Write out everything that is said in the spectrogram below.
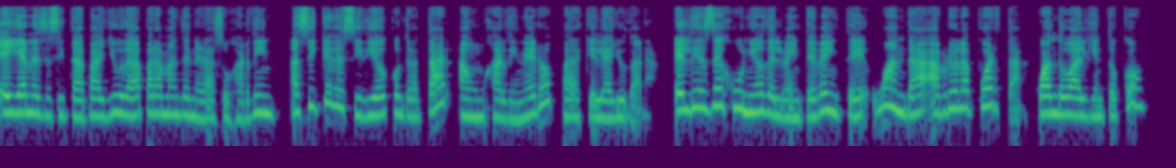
Ella necesitaba ayuda para mantener a su jardín, así que decidió contratar a un jardinero para que le ayudara. El 10 de junio del 2020, Wanda abrió la puerta cuando alguien tocó.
